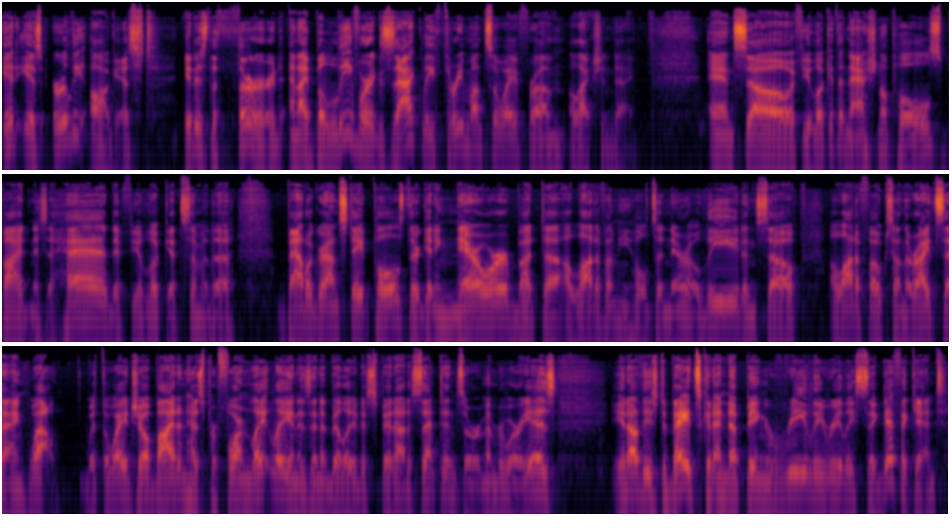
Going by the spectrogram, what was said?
it is early August. It is the third, and I believe we're exactly three months away from Election Day. And so if you look at the national polls, Biden is ahead. If you look at some of the battleground state polls, they're getting narrower, but uh, a lot of them he holds a narrow lead. And so a lot of folks on the right saying, well, with the way Joe Biden has performed lately and his inability to spit out a sentence or remember where he is, you know, these debates could end up being really, really significant.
